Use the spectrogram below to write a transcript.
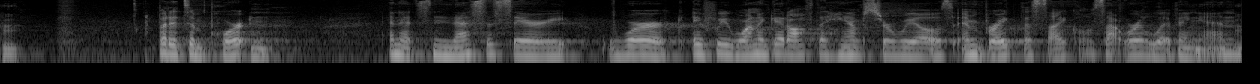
Hmm. But it's important and it's necessary work if we want to get off the hamster wheels and break the cycles that we're living in. Mm-hmm.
